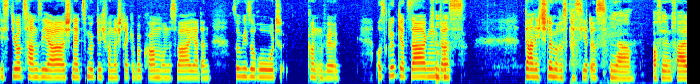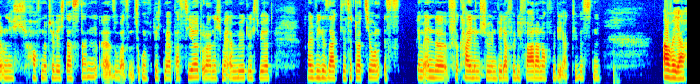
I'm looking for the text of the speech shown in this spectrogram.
Die Stewards haben sie ja schnellstmöglich von der Strecke bekommen und es war ja dann sowieso rot. Konnten wir aus Glück jetzt sagen, dass da nichts Schlimmeres passiert ist. Ja, auf jeden Fall. Und ich hoffe natürlich, dass dann äh, sowas in Zukunft nicht mehr passiert oder nicht mehr ermöglicht wird. Weil, wie gesagt, die Situation ist im Ende für keinen schön, weder für die Fahrer noch für die Aktivisten. Aber ja,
